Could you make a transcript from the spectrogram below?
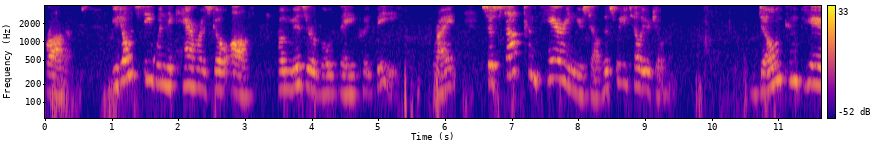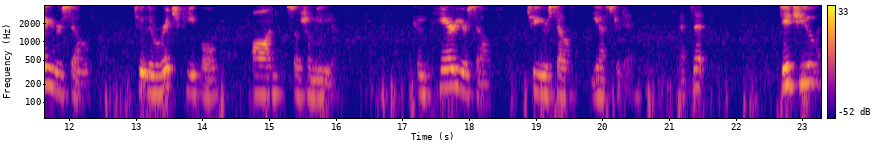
product you don't see when the cameras go off how miserable they could be, right? So stop comparing yourself. This is what you tell your children. Don't compare yourself to the rich people on social media. Compare yourself to yourself yesterday. That's it. Did you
